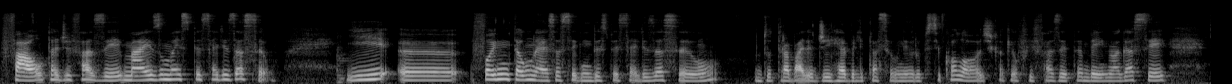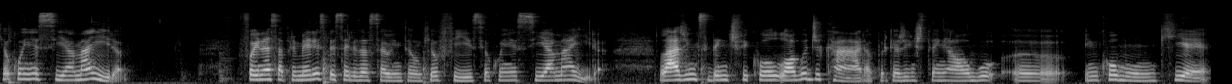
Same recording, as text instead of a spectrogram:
falta de fazer mais uma especialização. E uh, foi então nessa segunda especialização do trabalho de reabilitação neuropsicológica que eu fui fazer também no HC, que eu conheci a Maíra. Foi nessa primeira especialização, então, que eu fiz que eu conheci a Maíra. Lá a gente se identificou logo de cara, porque a gente tem algo uh, em comum, que é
